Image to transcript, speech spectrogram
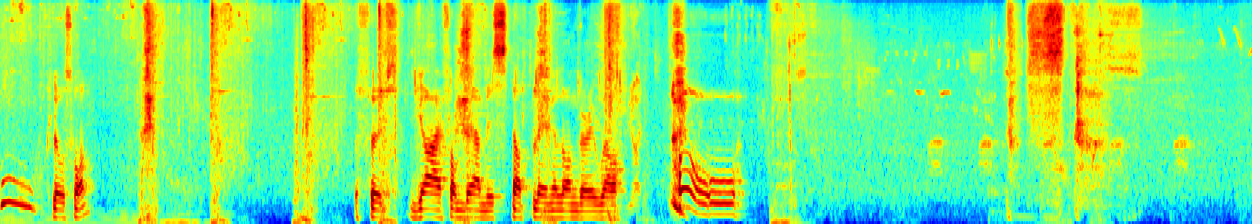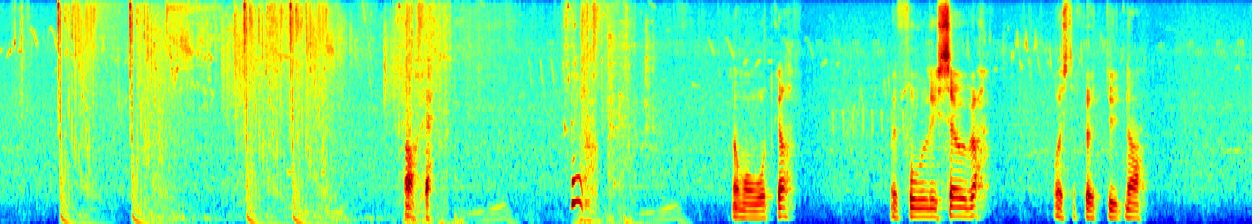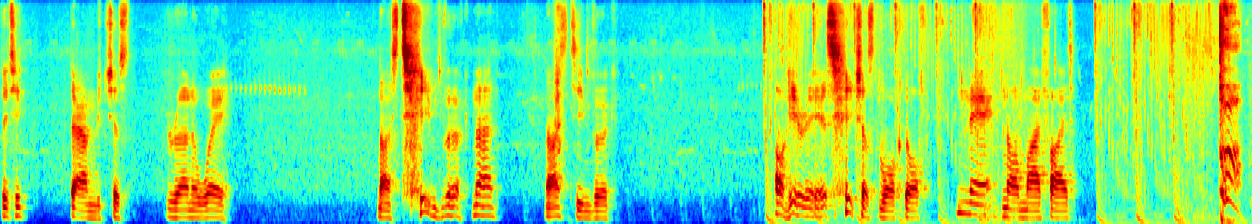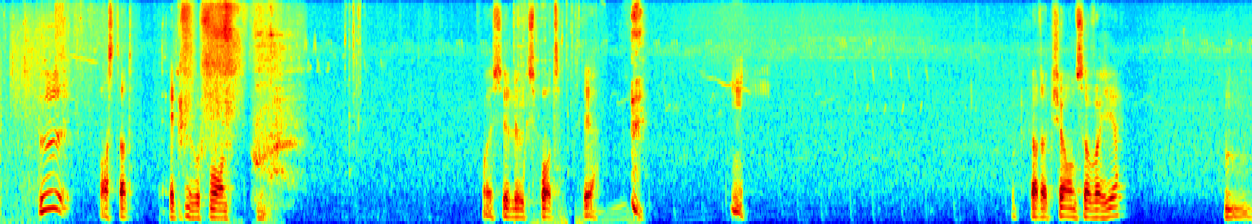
Ooh, close one. The third guy from them is not playing along very well. Oh! Okay. Whew. No more vodka. We're fully sober. Where's the third dude now? Did he? Damn, he just ran away. Nice teamwork, man. Nice teamwork. Oh, here he is. He just walked off. Nah, not my fight. Ugh, bastard. Hit me with one. Where's your loot spot? There. Hmm. Got a chance over here. Hmm.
